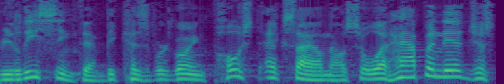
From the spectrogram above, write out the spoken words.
releasing them because we're going post exile now. So, what happened is just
